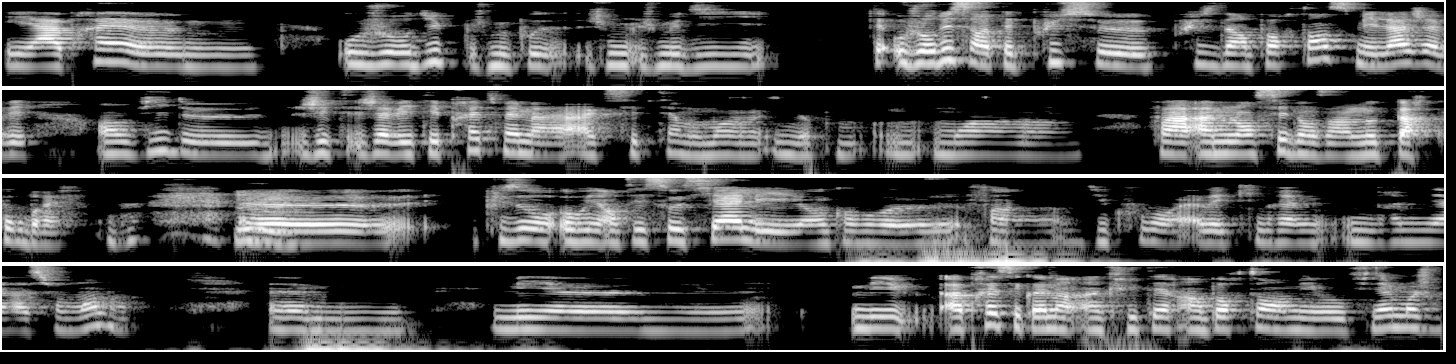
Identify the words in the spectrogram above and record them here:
et après, euh, aujourd'hui, je me pose, je, me- je me dis, aujourd'hui, ça aurait peut-être plus euh, plus d'importance, mais là, j'avais envie de, j'avais été prête même à accepter un moment une offre m- moins, enfin, à me lancer dans un autre parcours, bref, Hmm. euh, plus or- orienté social et encore, euh, enfin, du coup, avec une, ré- une rémunération moindre. Euh, mais euh, mais après c'est quand même un, un critère important mais au final moi je,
